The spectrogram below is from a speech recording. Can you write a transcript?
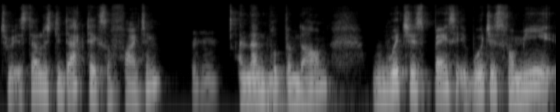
to establish didactics of fighting mm-hmm. and then put them down, which is basic, which is for me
